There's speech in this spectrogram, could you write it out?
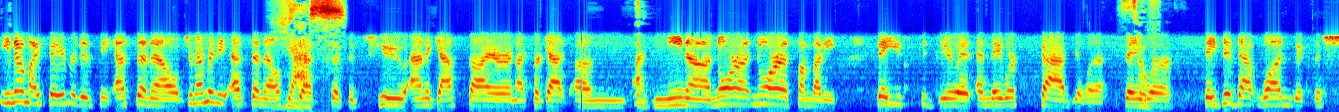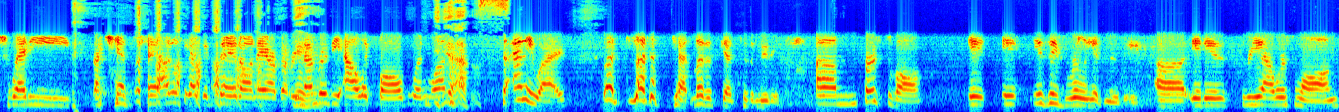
You know, my favorite is the SNL. Do you remember the SNL Yes. sketch that the two Ana Gasteyer and I forget um as Nina, Nora, Nora, somebody they used to do it, and they were fabulous. They So were. They did that one with the sweaty. I can't say. I don't think I can say it on air. But Yeah. remember the Alec Baldwin one? Yes. So anyway, let let us get let us get to the movie. Um, first of all, it it is a brilliant movie. Uh, it is three hours long.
